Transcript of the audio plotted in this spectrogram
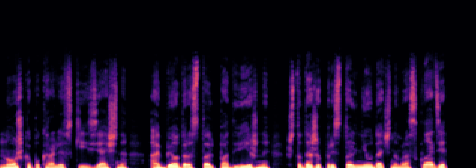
ножка по-королевски изящна, а бедра столь подвижны, что даже при столь неудачном раскладе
